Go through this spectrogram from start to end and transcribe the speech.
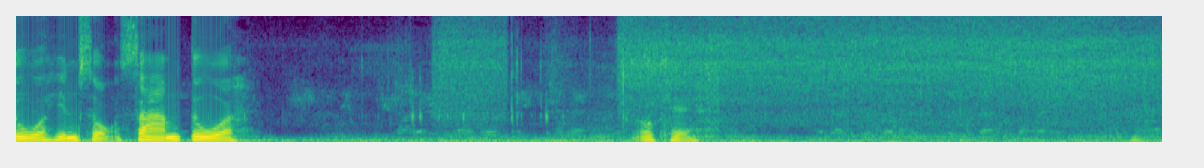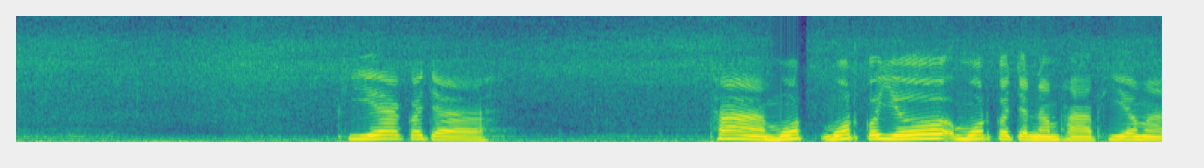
ตัวเห็นสองสามตัว โอเค พี้ยก็จะ ถ้ามดมดก็เยอะ มดก็จะนำพาเพี้ยมา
